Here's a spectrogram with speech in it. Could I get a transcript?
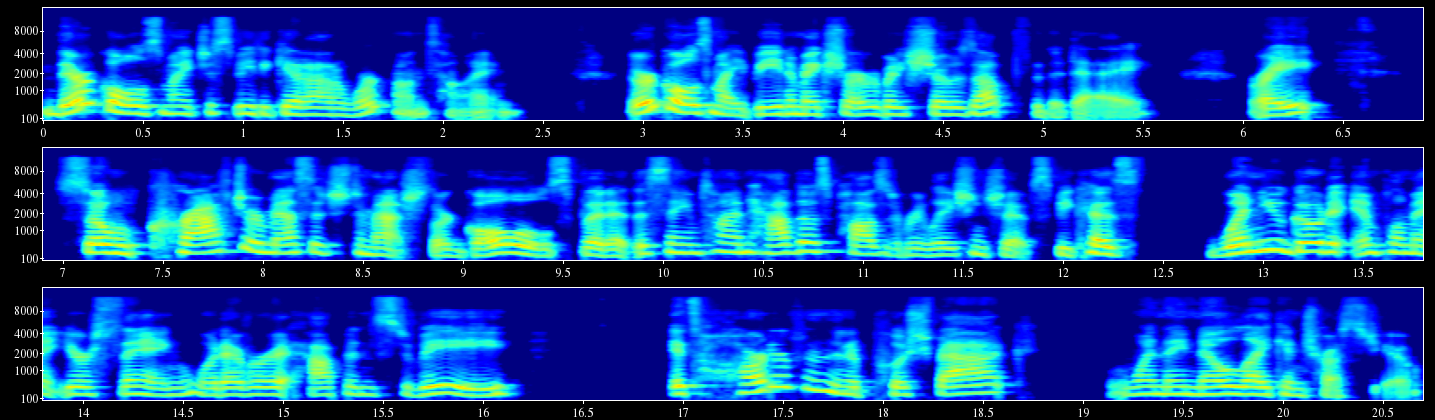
Their goals might just be to get out of work on time. Their goals might be to make sure everybody shows up for the day, right? So craft your message to match their goals, but at the same time, have those positive relationships because when you go to implement your thing, whatever it happens to be, it's harder for them to push back when they know, like, and trust you.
